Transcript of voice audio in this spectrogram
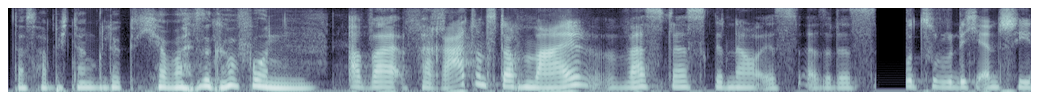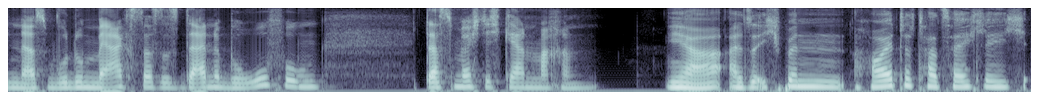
das habe ich dann glücklicherweise gefunden. Aber verrat uns doch mal, was das genau ist. Also das, wozu du dich entschieden hast, wo du merkst, das ist deine Berufung, das möchte ich gern machen. Ja, also ich bin heute tatsächlich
